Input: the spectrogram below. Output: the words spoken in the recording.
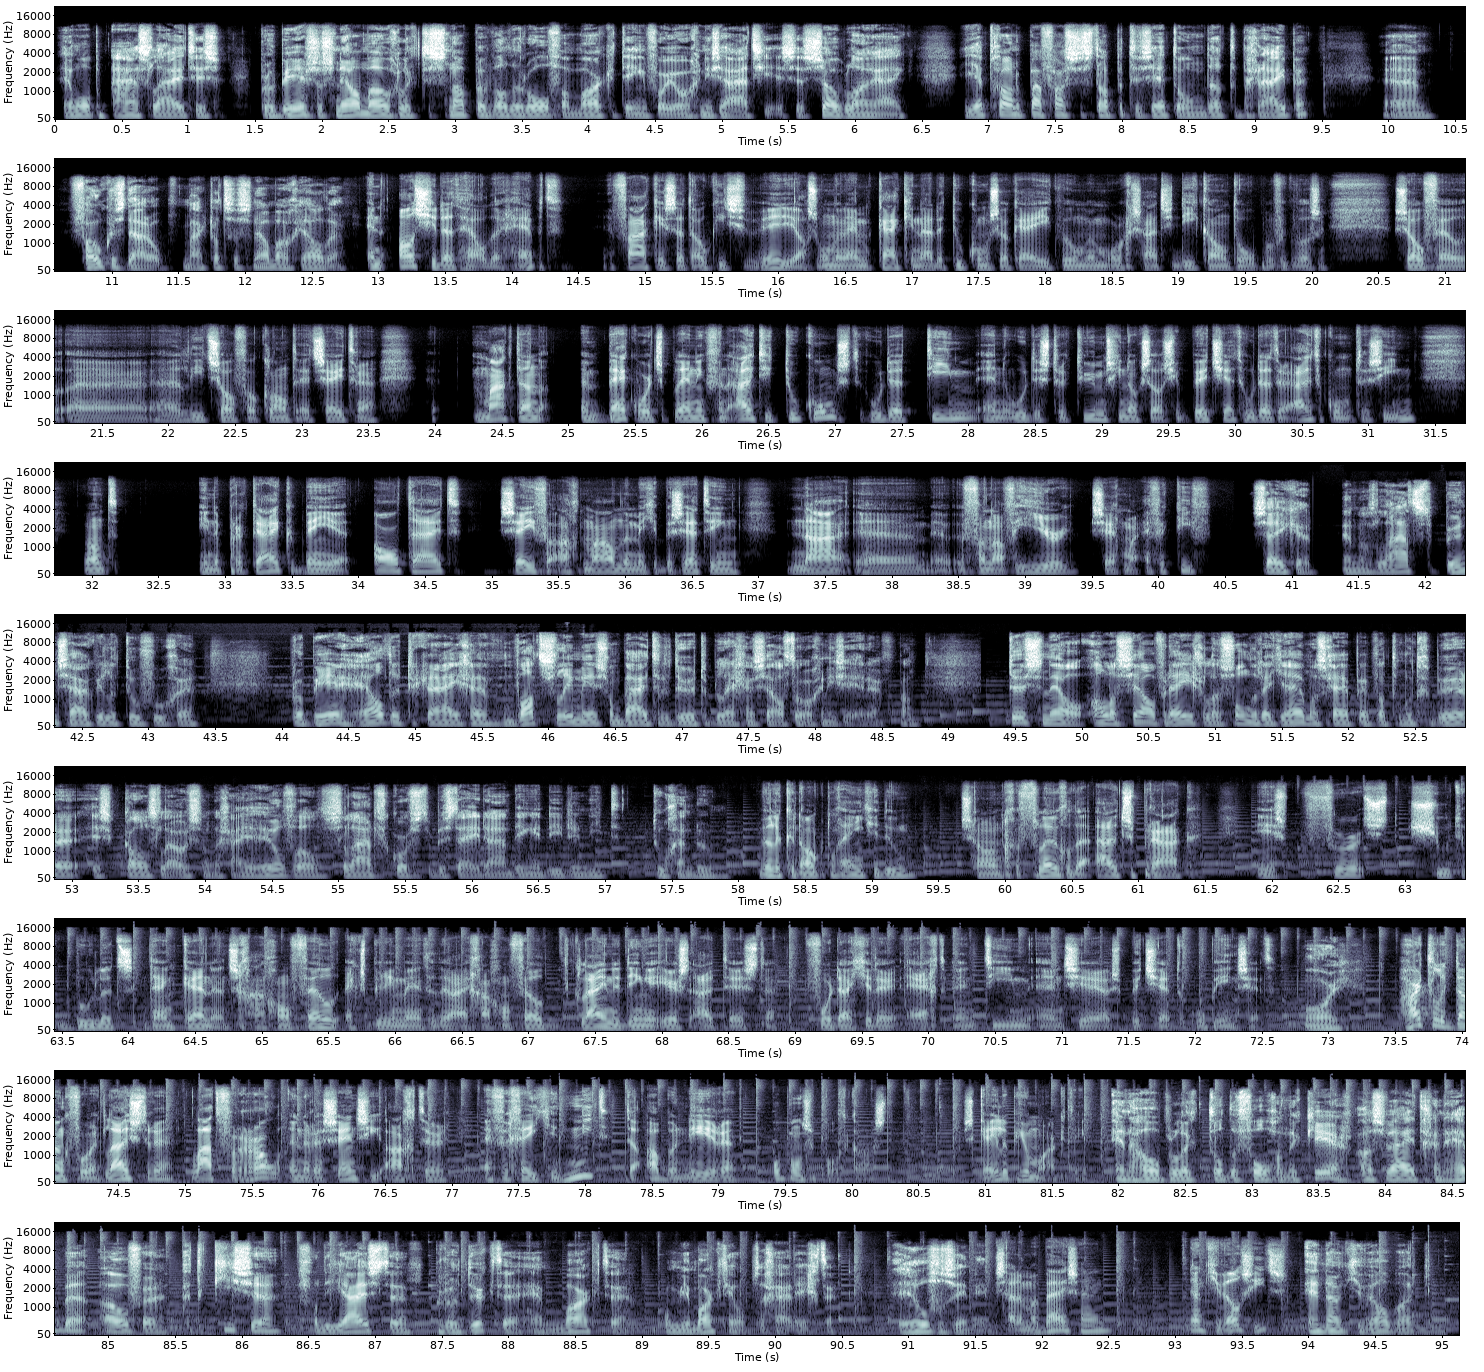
helemaal op aansluit is, probeer zo snel mogelijk te snappen wat de rol van marketing voor je organisatie is. Dat is zo belangrijk. Je hebt gewoon een paar vaste stappen te zetten om dat te begrijpen. Uh, focus daarop. Maak dat zo snel mogelijk helder. En als je dat helder hebt, vaak is dat ook iets, weet je, als ondernemer kijk je naar de toekomst. Oké, ik wil met mijn organisatie die kant op. Of ik wil zoveel uh, leads, zoveel klanten, et cetera. Maak dan een backwards planning vanuit die toekomst. Hoe dat team en hoe de structuur, misschien ook zelfs je budget, hoe dat eruit komt te zien. Want in de praktijk ben je altijd zeven, acht maanden met je bezetting na, uh, vanaf hier zeg maar effectief. Zeker. En als laatste punt zou ik willen toevoegen. Probeer helder te krijgen wat slim is om buiten de deur te beleggen en zelf te organiseren. Want te snel alles zelf regelen zonder dat je helemaal scherp hebt wat er moet gebeuren, is kansloos. En dan ga je heel veel salariskosten besteden aan dingen die er niet toe gaan doen. Wil ik er ook nog eentje doen? Zo'n gevleugelde uitspraak is first shoot bullets then cannons. Ga gewoon veel experimenten draaien. Ga gewoon veel kleine dingen eerst uittesten voordat je er echt een team en serieus budget op inzet. Mooi. Hartelijk dank voor het luisteren. Laat vooral een recensie achter en vergeet je niet te abonneren op onze podcast. Scale up your marketing. En hopelijk tot de volgende keer als wij het gaan hebben over het kiezen van de juiste producten en markten om je marketing op te gaan richten. Heel veel zin in. Ik zou er maar bij zijn. Dankjewel, Siets. En dankjewel Bart.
